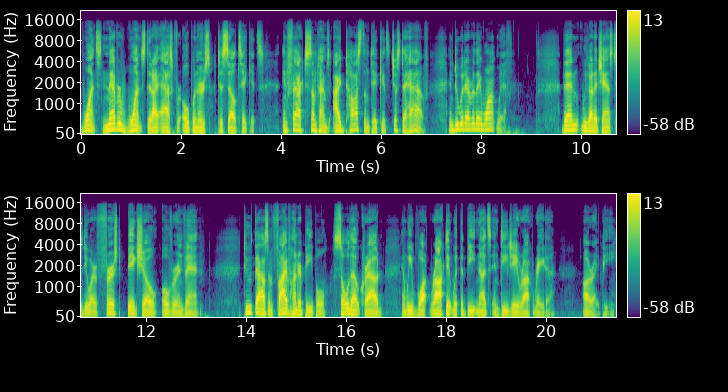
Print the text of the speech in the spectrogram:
once, never once did I ask for openers to sell tickets. In fact, sometimes I'd toss them tickets just to have and do whatever they want with. Then we got a chance to do our first big show over in Van. 2,500 people, sold out crowd, and we rocked it with the Beatnuts and DJ Rock Raida. R.I.P.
